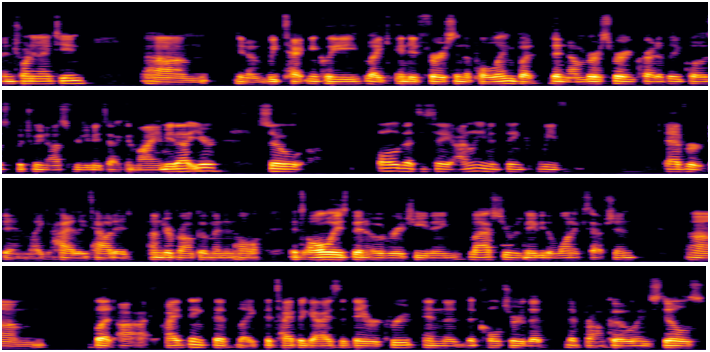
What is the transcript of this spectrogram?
in 2019. Um, you know, we technically like ended first in the polling, but the numbers were incredibly close between us, Virginia Tech, and Miami that year. So, all of that to say, I don't even think we've ever been like highly touted under Bronco Mendenhall. It's always been overachieving. Last year was maybe the one exception. Um, but I, I think that like the type of guys that they recruit and the, the culture that, that Bronco instills,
